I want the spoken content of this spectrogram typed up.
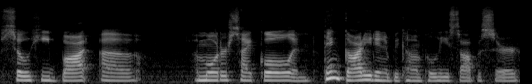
So he bought a a motorcycle and thank God he didn't become a police officer.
